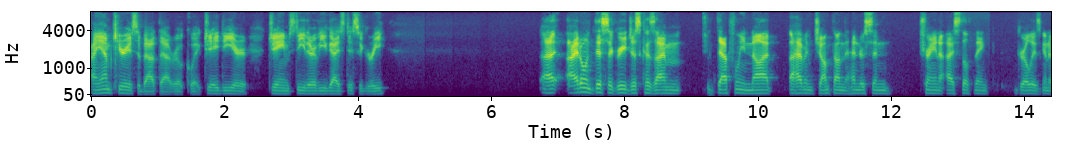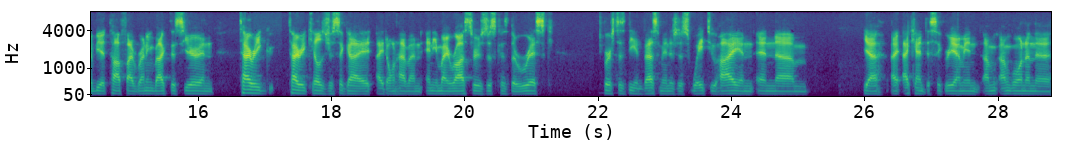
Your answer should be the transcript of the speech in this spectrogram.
I am curious about that real quick. JD or James, do either of you guys disagree? I, I don't disagree just because I'm definitely not I haven't jumped on the Henderson train. I still think Gurley is going to be a top five running back this year, and Tyreek Tyreek Hill is just a guy I don't have on any of my rosters just because the risk versus the investment is just way too high. And and um, yeah, I, I can't disagree. I mean, I'm I'm going on the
